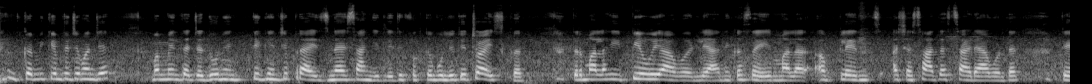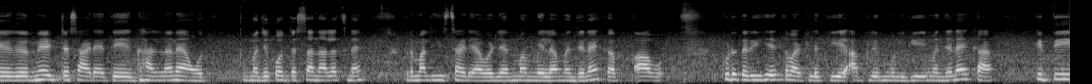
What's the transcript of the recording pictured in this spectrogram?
कमी किमतीची म्हणजे मम्मीने त्याच्या दोन्ही तिघींची प्राईज नाही सांगितली ती फक्त बोलली ती चॉईस कर. तर मला ही पिवळी आवडली आणि कसं आहे मला प्लेन्स अशा साध्याच साड्या आवडतात. ते नेटच्या साड्या ते घालणं नाही होत म्हणजे कोणत्या सणालाच नाही. तर मला ही साडी आवडली आणि मम्मीला म्हणजे नाही का आव कुठंतरी हेच वाटलं की आपली मुलगी म्हणजे नाही का किती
